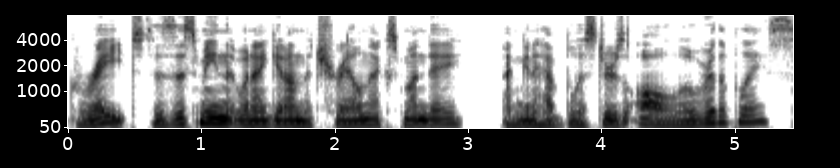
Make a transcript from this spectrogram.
great. Does this mean that when I get on the trail next Monday, I'm going to have blisters all over the place.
